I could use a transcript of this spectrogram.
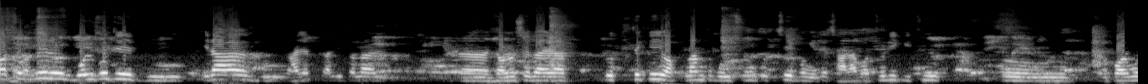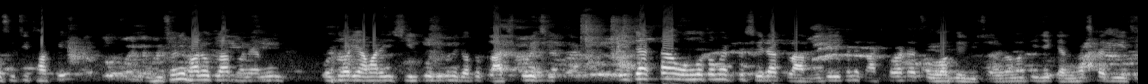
দর্শকদের বলব যে এরা হাজার কালীতলার জনসেবা এরা প্রত্যেকেই অক্লান্ত পরিশ্রম করছে এবং এতে সারা বছরই কিছু কর্মসূচি থাকে। ভীষণই ভালো ক্লাব মানে আমি বলতে পারি আমার এই শিল্প জীবনে যত কাজ করেছি, এটা একটা অন্যতম একটা সেরা ক্লাব। এদের এখানে কাজ করাটা সৌভাগ্যের বিষয় ওরা আমাকে যে ক্যানভাসটা দিয়েছে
